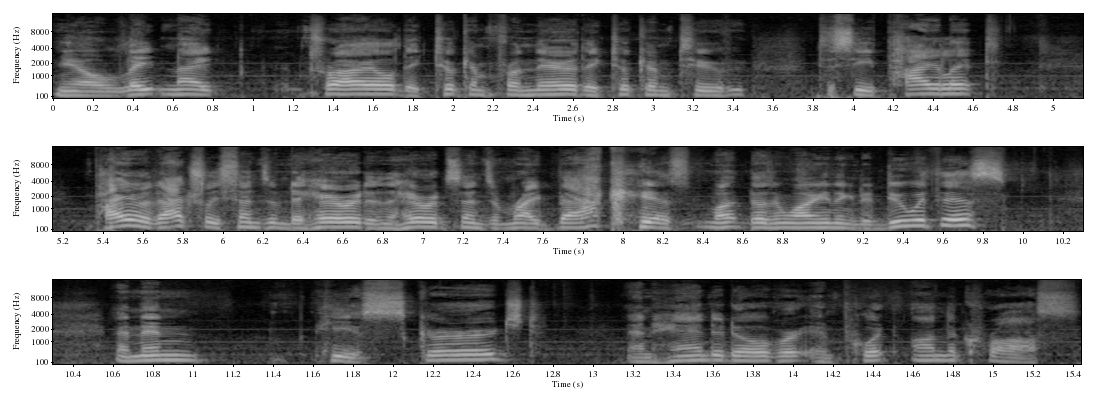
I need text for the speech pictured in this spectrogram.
you know, late night trial. They took him from there. They took him to to see Pilate. Pilate actually sends him to Herod, and Herod sends him right back. He has, doesn't want anything to do with this. And then he is scourged and handed over and put on the cross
